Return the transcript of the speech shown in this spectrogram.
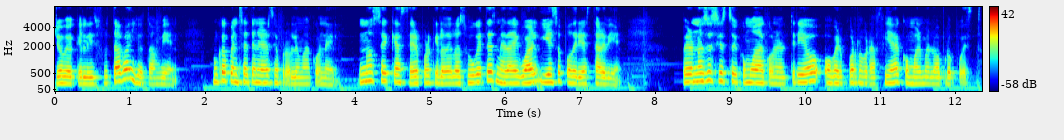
Yo veo que él disfrutaba y yo también. Nunca pensé tener ese problema con él no sé qué hacer porque lo de los juguetes me da igual y eso podría estar bien. Pero no sé si estoy cómoda con el trío o ver pornografía como él me lo ha propuesto.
